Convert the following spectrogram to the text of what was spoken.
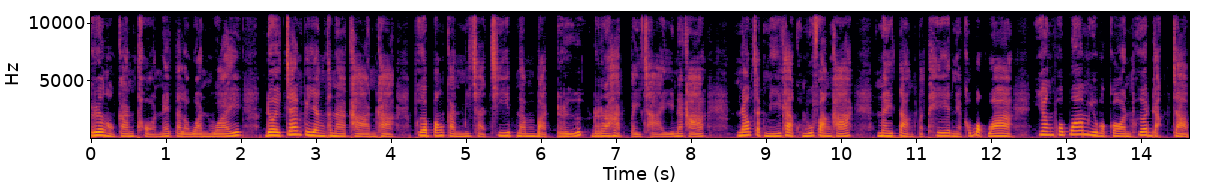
เรื่องของการถอนในแต่ละวันไว้ โดยแจ้งไปยังธนาคารค่ะ เพื่อป้องกันมิจฉาชีพนำบัตรหรือรหัสไปใช้นะคะ นอกจากนี้ค่ะคุณผู้ฟังคะ ในต่างประเทศเนี่ยเขาบอกว่ายังพบว่ามีอุปกรณ์เพื่อดักจับ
